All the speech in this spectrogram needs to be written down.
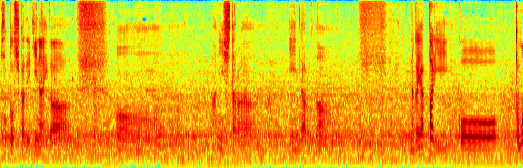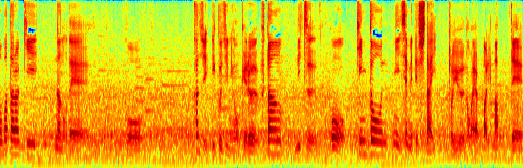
ことしかできないが何したらいいんだろうな。なんかやっぱりこう共働きなのでこう家事育児における負担率を均等にせめてしたい。というのがやっぱりあって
